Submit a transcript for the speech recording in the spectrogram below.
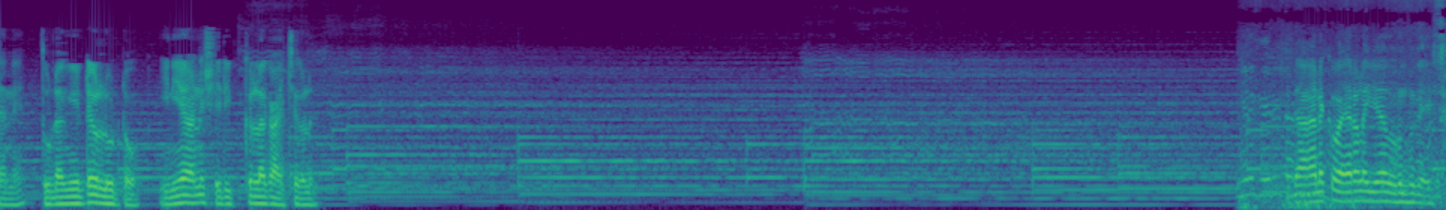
തന്നെ. തുടങ്ങിയിട്ടേ ഉള്ളൂ കേട്ടോ ഇനിയാണ് ശരിക്കുള്ള കാഴ്ചകൾ ഇത് ആനക്ക് വയറിളകിയാ തോന്നുന്നു ഗൈസ്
